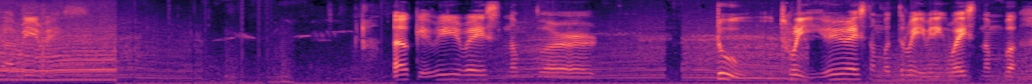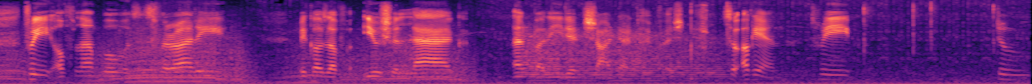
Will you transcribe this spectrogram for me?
The re-race. Okay, re-race number two three. Race number three, meaning race number three of Lambo versus Ferrari because of usual lag and but he didn't start that time first. So again, three, two.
